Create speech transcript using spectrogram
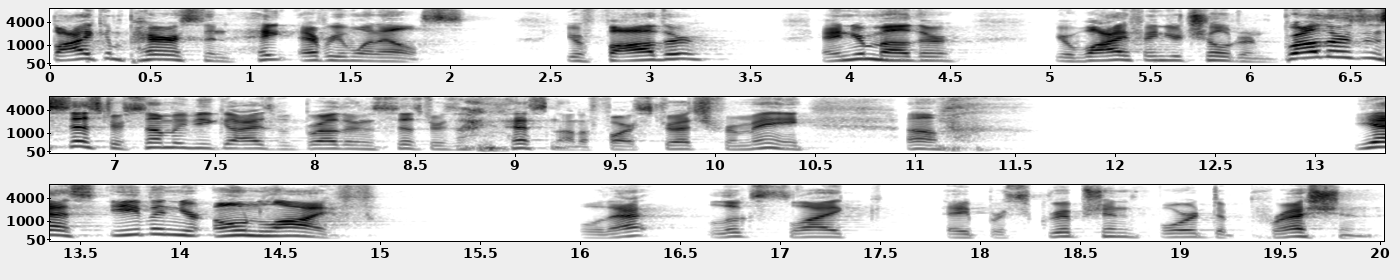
by comparison, hate everyone else your father and your mother, your wife and your children, brothers and sisters. Some of you guys with brothers and sisters, that's not a far stretch for me. Um, yes, even your own life. Well, that looks like a prescription for depression.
